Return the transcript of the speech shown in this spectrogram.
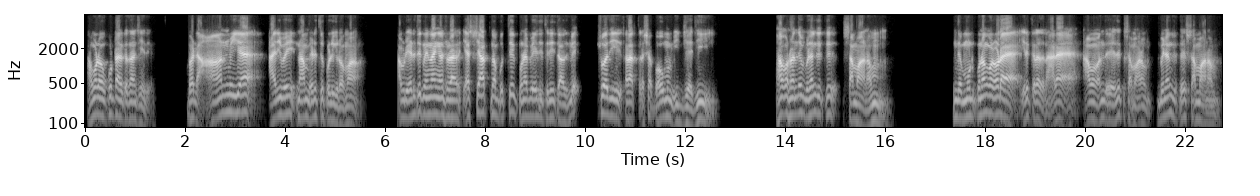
அவ்வளவு கூட்டம் இருக்க தான் செய்யுது. பட் ஆன்மீக அறிவை நாம் எடுத்துக்கொள்கிறோமா அப்படி எடுத்துக்கலைன்னா என்ன சொல்கிறார் யஸ்யாத்ம புத்தி குணபேதி திரித்தாதுவே சுவதி கராத்திரஷ பௌமம் இஜ்ஜதி. அவன் வந்து விலங்குக்கு சமானம். இந்த மூணு குணங்களோட இருக்கிறதுனால அவன் வந்து எதுக்கு சமானம்? விலங்குக்கு சமானம்.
